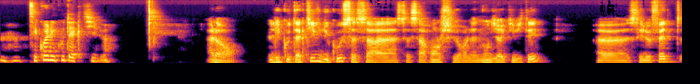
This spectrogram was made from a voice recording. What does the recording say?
mm-hmm. c'est quoi l'écoute active? Alors l'écoute active du coup ça ça ça s'arrange sur la non directivité euh, c'est le fait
